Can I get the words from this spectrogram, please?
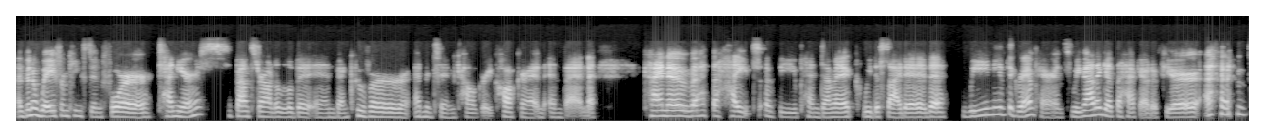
I've been away from Kingston for 10 years, bounced around a little bit in Vancouver, Edmonton, Calgary, Cochrane, and then kind of at the height of the pandemic, we decided we need the grandparents. We got to get the heck out of here and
